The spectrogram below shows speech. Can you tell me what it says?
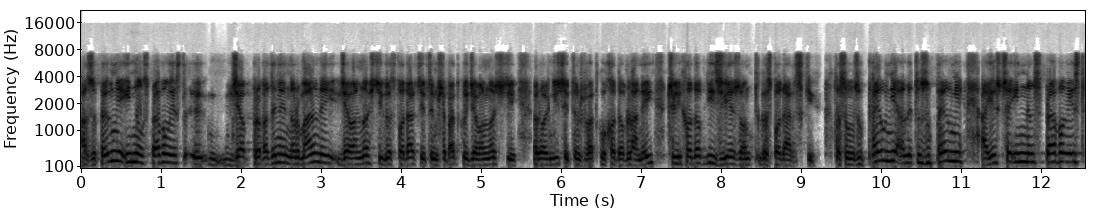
a zupełnie inną sprawą jest y, prowadzenie normalnej działalności gospodarczej, w tym przypadku działalności rolniczej, w tym przypadku hodowlanej, czyli hodowli zwierząt gospodarskich. To są zupełnie, ale to zupełnie, a jeszcze inną sprawą jest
